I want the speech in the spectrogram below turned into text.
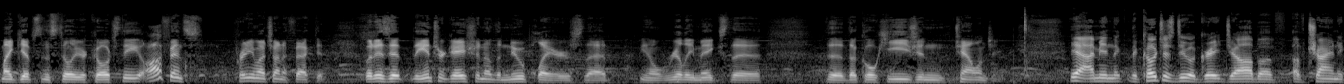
Mike Gibson's still your coach. The offense pretty much unaffected. But is it the integration of the new players that you know really makes the the, the cohesion challenging? Yeah, I mean the, the coaches do a great job of, of trying to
